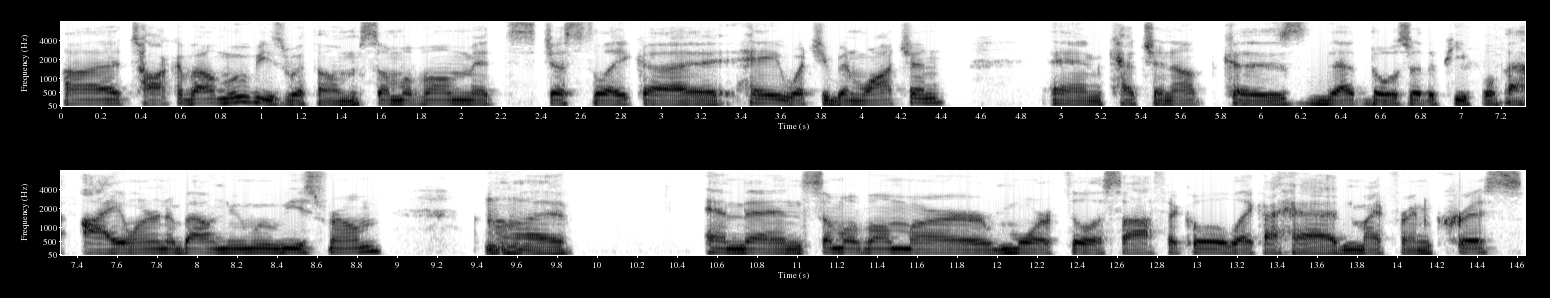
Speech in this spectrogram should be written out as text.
uh, talk about movies with them. Some of them, it's just like, uh, "Hey, what you been watching?" and catching up because that those are the people that I learn about new movies from. Mhm. Uh, and then some of them are more philosophical. Like I had my friend Chris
